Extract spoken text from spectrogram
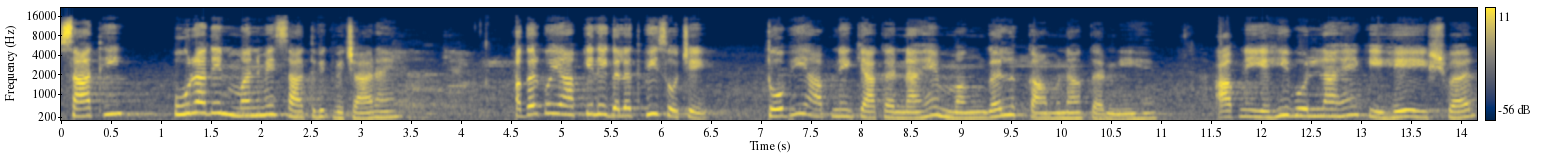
साथ ही पूरा दिन मन में सात्विक विचार आए। अगर कोई आपके लिए गलत भी सोचे तो भी आपने क्या करना है? मंगल कामना करनी है। आपने यही बोलना है कि, हे ईश्वर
